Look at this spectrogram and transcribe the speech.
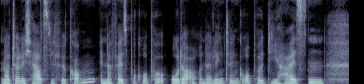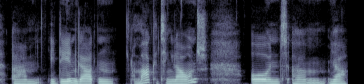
natürlich herzlich willkommen in der Facebook-Gruppe oder auch in der LinkedIn-Gruppe. Die heißen ähm, Ideengarten Marketing Lounge. Und ähm, ja,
